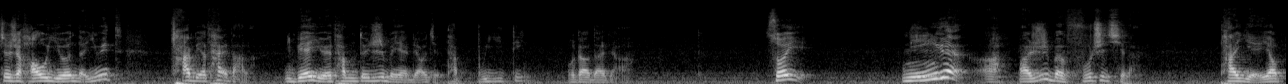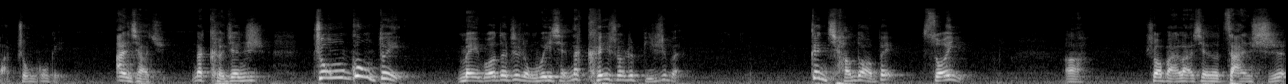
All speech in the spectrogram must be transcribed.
这是毫无疑问的，因为差别太大了。你别以为他们对日本也了解，他不一定。我告诉大家啊，所以宁愿啊把日本扶持起来，他也要把中共给按下去。那可见日中共对美国的这种威胁，那可以说是比日本更强多少倍。所以。啊，说白了，现在暂时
